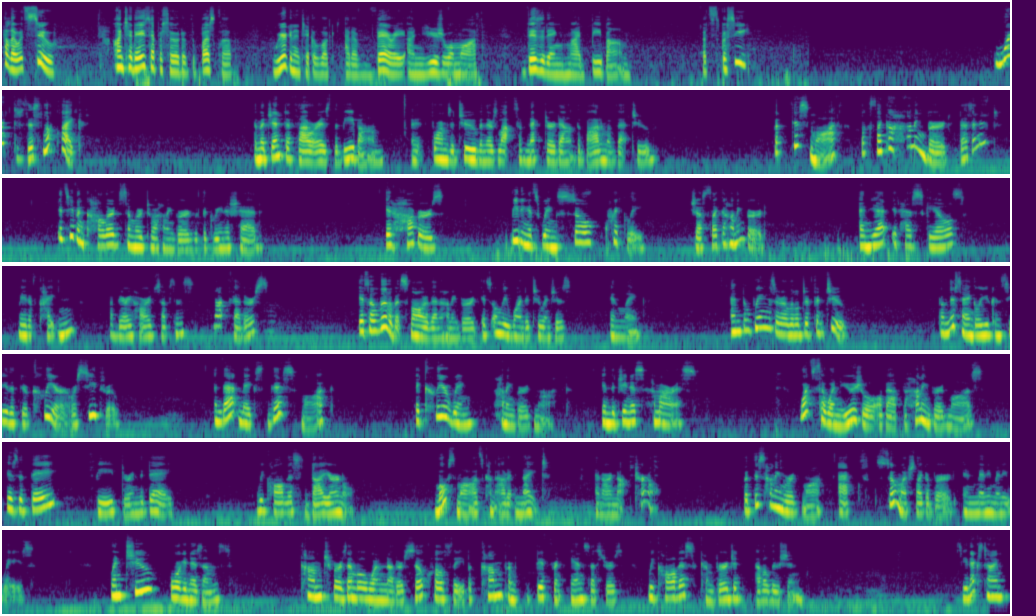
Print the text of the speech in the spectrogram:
Hello, it's Sue. On today's episode of the Buzz Club, we're going to take a look at a very unusual moth visiting my bee balm. Let's go see. What does this look like? The magenta flower is the bee balm. It forms a tube and there's lots of nectar down at the bottom of that tube. But this moth looks like a hummingbird, doesn't it? It's even colored similar to a hummingbird with the greenish head. It hovers, beating its wings so quickly, just like a hummingbird. And yet it has scales made of chitin, a very hard substance, not feathers. It's a little bit smaller than a hummingbird. It's only one to two inches in length. And the wings are a little different too. From this angle, you can see that they're clear or see-through. And that makes this moth a clear wing hummingbird moth in the genus Hemaris. What's so unusual about the hummingbird moths is that they feed during the day. We call this diurnal. Most moths come out at night and are nocturnal. But this hummingbird moth acts so much like a bird in many, many ways. When two organisms come to resemble one another so closely but come from different ancestors, we call this convergent evolution. See you next time.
